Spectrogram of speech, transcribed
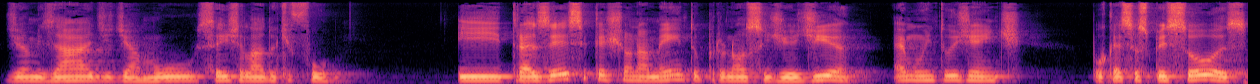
de amizade, de amor, seja lá do que for. E trazer esse questionamento para o nosso dia a dia é muito urgente, porque essas pessoas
